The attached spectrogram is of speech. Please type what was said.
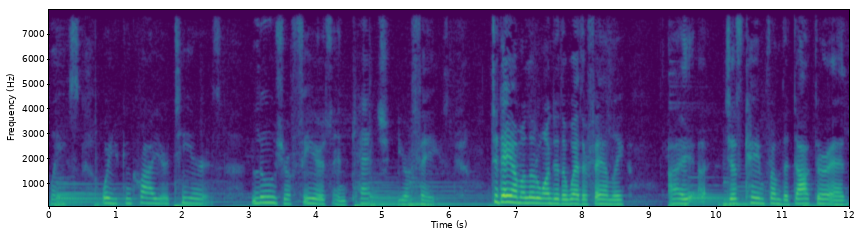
place where you can cry your tears, lose your fears, and catch your faith. Today, I'm a little under the weather, family. I uh, just came from the doctor, and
